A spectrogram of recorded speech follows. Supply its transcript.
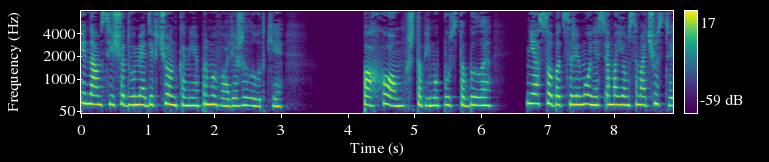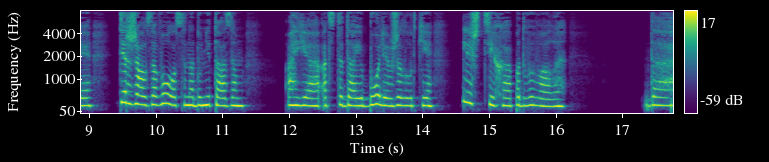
и нам с еще двумя девчонками промывали желудки. Пахом, чтоб ему пусто было, не особо церемонясь о моем самочувствии, держал за волосы над унитазом, а я от стыда и боли в желудке лишь тихо подвывала — да,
